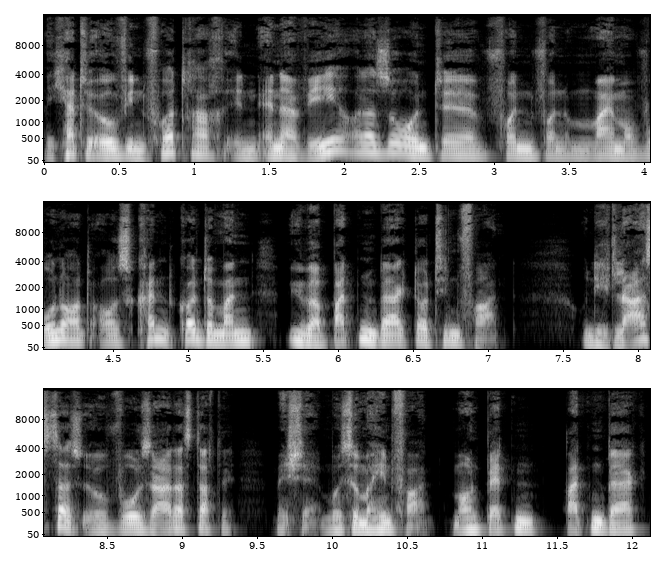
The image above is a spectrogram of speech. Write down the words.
Ich hatte irgendwie einen Vortrag in NRW oder so und äh, von, von meinem Wohnort aus kann, konnte man über Battenberg dorthin fahren. Und ich las das irgendwo, sah das, dachte, Mensch, da muss ich mal hinfahren. Mountbatten, Battenberg.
